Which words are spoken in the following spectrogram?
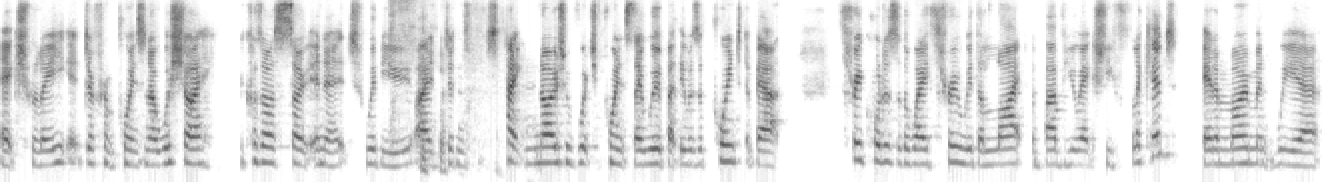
actually at different points, and I wish I, because I was so in it with you, I didn't take note of which points they were. But there was a point about three quarters of the way through where the light above you actually flickered at a moment where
